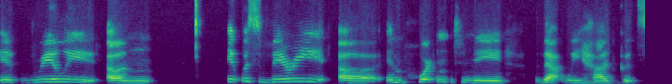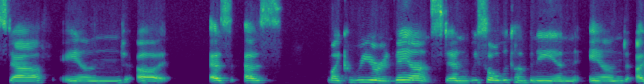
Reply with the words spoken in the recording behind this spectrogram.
it really um, it was very uh, important to me that we had good staff and uh, as as my career advanced and we sold the company and and I,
